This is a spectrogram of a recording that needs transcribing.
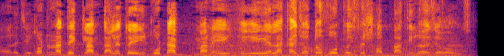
করুন। রোকেয়া হলে যে ঘটনা দেখলাম, তাহলে তো এই গোটা মানে এই এলাকায় যত ভোট হয়েছে, সব বাতিল হয়ে যাওয়া উচিত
